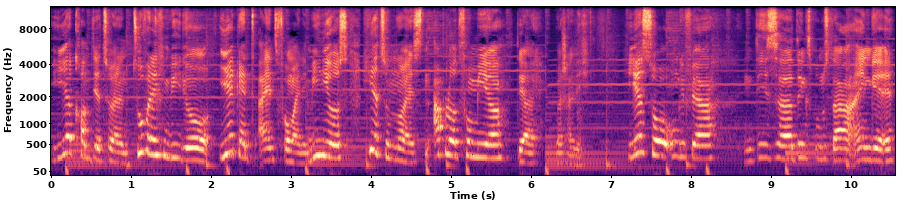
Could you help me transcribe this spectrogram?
hier kommt ihr zu einem zufälligen Video, irgendeins von meinen Videos. Hier zum neuesten Upload von mir, der wahrscheinlich hier so ungefähr in dieser Dingsbums da eingeblendet,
